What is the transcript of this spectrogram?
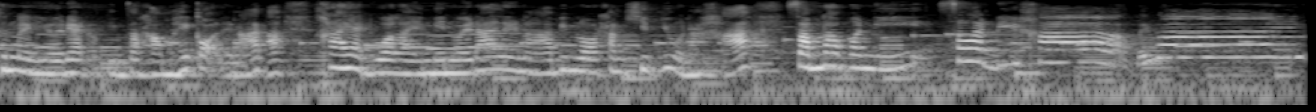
ขึ้นมาเยอะเนี่ยเดี๋ยวบิมจะทำให้ก่อนเลยนะ ใครอยากดูอะไรเม้นไว้ได้เลยนะ บิมรอทำคลิปอยู่นะคะสำหรับวันนี้ สวัสดีค่ะ บ๊ายบาย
